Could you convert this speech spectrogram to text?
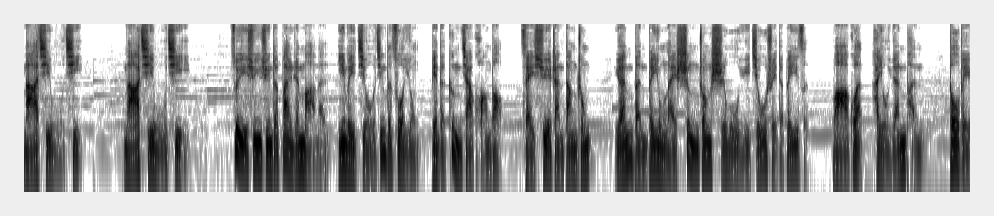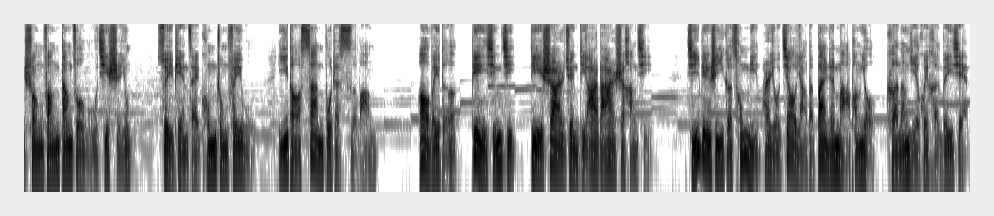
拿起武器，拿起武器！”醉醺醺的半人马们因为酒精的作用变得更加狂暴。在血战当中，原本被用来盛装食物与酒水的杯子、瓦罐还有圆盆，都被双方当作武器使用，碎片在空中飞舞，一道散布着死亡。奥维德《变形记》第十二卷第二百二十行起，即便是一个聪明而有教养的半人马朋友，可能也会很危险。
